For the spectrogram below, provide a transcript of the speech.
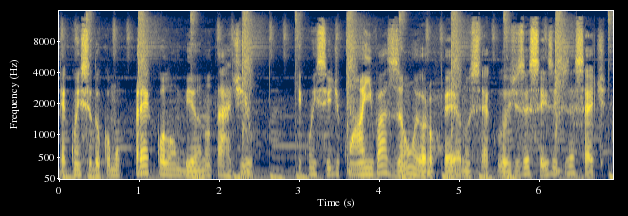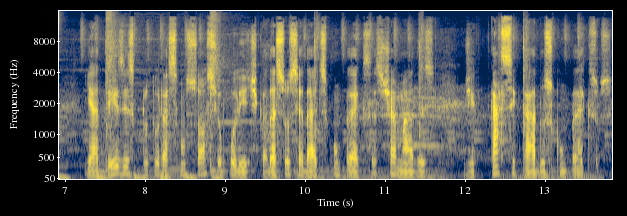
é conhecido como pré-colombiano tardio, que coincide com a invasão europeia nos séculos 16 e 17 e a desestruturação sociopolítica das sociedades complexas chamadas de cacicados complexos,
